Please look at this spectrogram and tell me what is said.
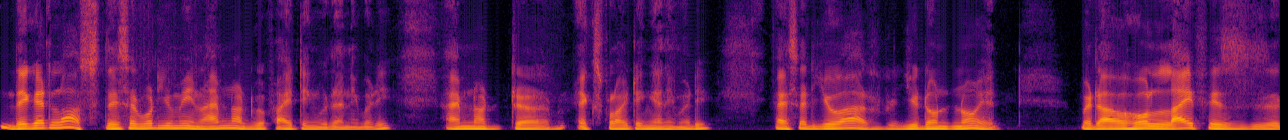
They get lost. They say, What do you mean? I'm not fighting with anybody. I'm not uh, exploiting anybody. I said, You are. You don't know it. But our whole life is uh,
